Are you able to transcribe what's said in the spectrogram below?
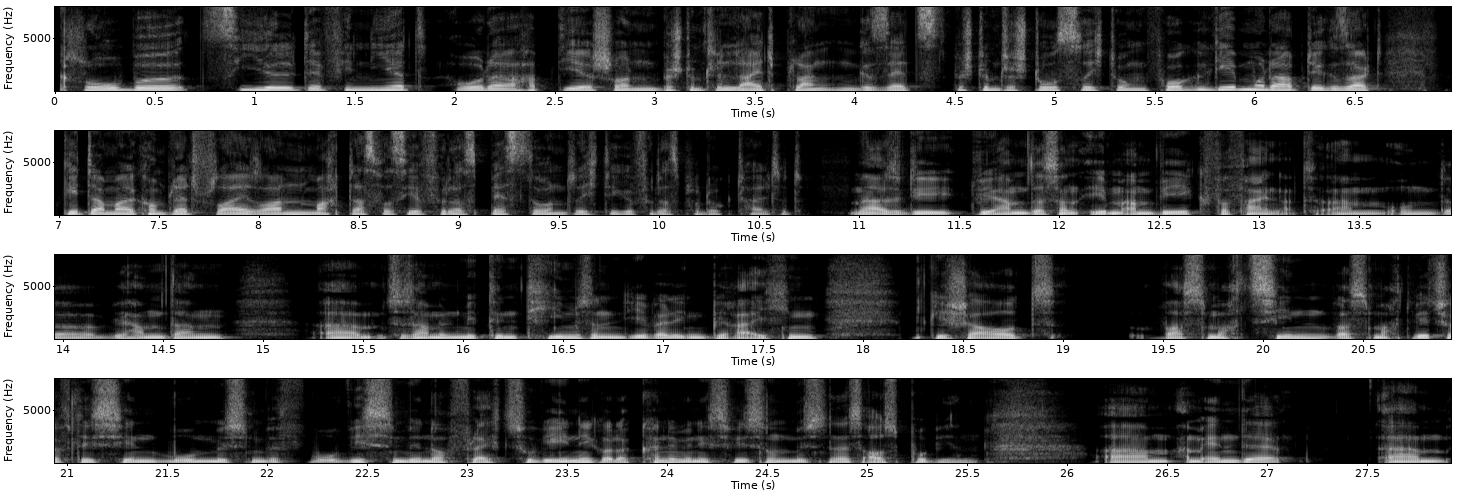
grobe Ziel definiert oder habt ihr schon bestimmte Leitplanken gesetzt, bestimmte Stoßrichtungen vorgegeben oder habt ihr gesagt, geht da mal komplett frei ran, macht das, was ihr für das Beste und Richtige für das Produkt haltet? Na, also die, wir haben das dann eben am Weg verfeinert ähm, und äh, wir haben dann ähm, zusammen mit den Teams und den jeweiligen Bereichen geschaut, was macht Sinn, was macht wirtschaftlich Sinn, wo müssen wir, wo wissen wir noch vielleicht zu wenig oder können wir nichts wissen und müssen das ausprobieren. Ähm, am Ende ähm,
